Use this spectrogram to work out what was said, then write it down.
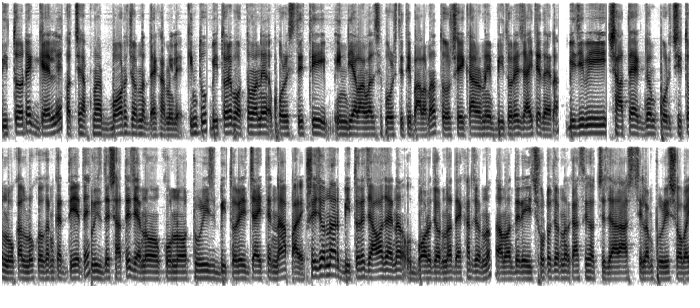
ভিতরে গেলে হচ্ছে আপনার বড় ঝর্ণা দেখা মিলে। কিন্তু ভিতরে বর্তমানে পরিস্থিতি, ইন্ডিয়া, বাংলাদেশের পরিস্থিতি ভালো না, তো সেই কারণে ভিতরে যাইতে দেয় না। বিজিবি সাথে একজন পরিচিত লোকাল লোক ওখানকার দিয়ে দেয় টুরিস্টদের সাথে যেন কোনো টুরিস্ট ভিতরে যাইতে না পারে। সেই জন্য আর ভিতরে যাওয়া যায় না বড় ঝর্ণা দেখার জন্য। আমাদের এই ছোট ঝর্ণার কাছে হচ্ছে যারা আসছিলাম টুরিস্ট সবাই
